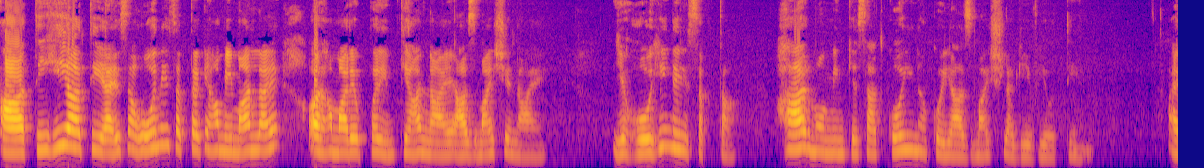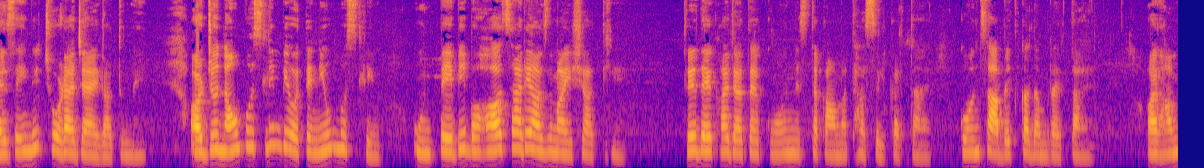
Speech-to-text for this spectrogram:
آتی ہی آتی ہے۔ ایسا ہو نہیں سکتا کہ ہم ایمان لائیں اور ہمارے اوپر امتحان نہ آئے، آزمائشیں نہ آئیں۔ یہ ہو ہی نہیں سکتا۔ ہر مومن کے ساتھ کوئی نہ کوئی آزمائش لگی ہوئی ہوتی ہے۔ ایسے ہی نہیں چھوڑا جائے گا تمہیں۔ اور جو نو مسلم بھی ہوتے، نیو مسلم، ان پہ بھی بہت ساری آزمائش آتی ہیں۔ پھر دیکھا جاتا ہے کون استقامت حاصل کرتا ہے، کون ثابت قدم رہتا ہے۔ اور ہم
